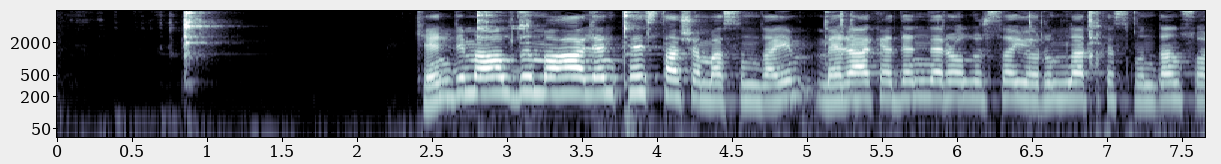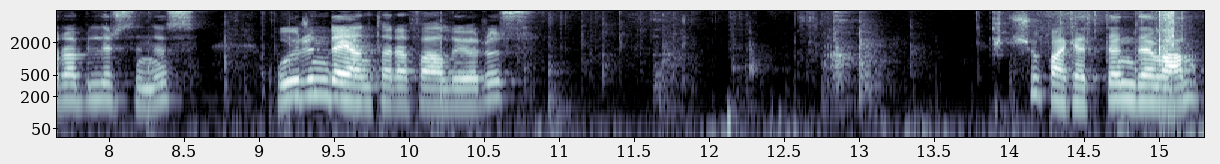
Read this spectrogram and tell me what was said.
Kendime aldığım halen test aşamasındayım. Merak edenler olursa yorumlar kısmından sorabilirsiniz. Bu ürünü de yan tarafa alıyoruz. Şu paketten devam.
